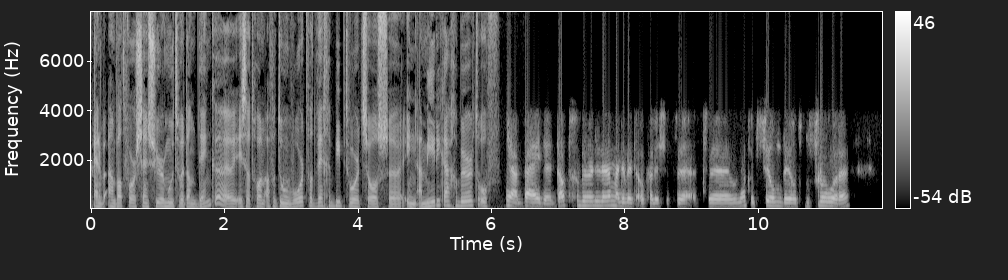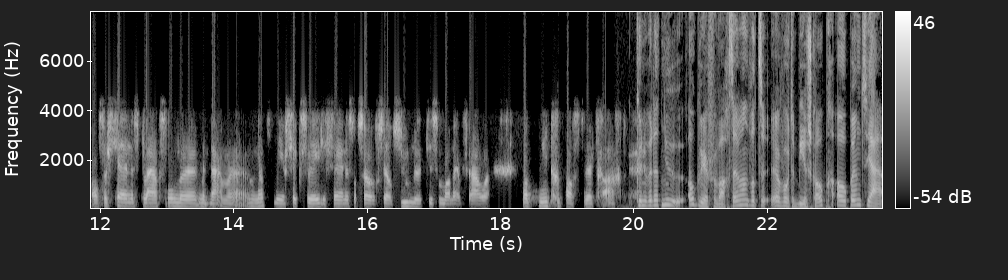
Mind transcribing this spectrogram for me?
En aan wat voor censuur moeten we dan denken? Is dat gewoon af en toe een woord wat weggebiept wordt zoals uh, in Amerika gebeurt? Of? Ja, beide. Dat gebeurde er, maar er werd ook wel eens het, het, het, het filmbeeld bevroren als er scènes plaatsvonden, met name wat meer seksuele scènes of zo, of zelfs zoenen tussen mannen en vrouwen, wat niet gepast werd geacht. Kunnen we dat nu ook weer verwachten? Want wat, er wordt een bioscoop geopend. Ja,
